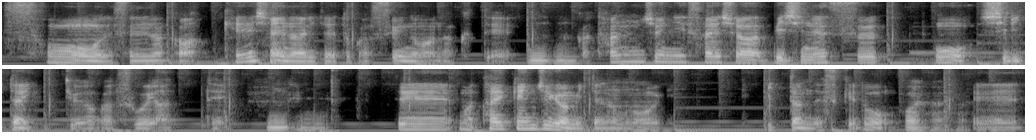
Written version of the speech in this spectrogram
そうですね、なんか経営者になりたいとかそういうのはなくて、うんうん、なんか単純に最初はビジネスを知りたいっていうのがすごいあって、うんうん、で、まあ、体験授業みたいなものを行ったんですけど、はいはいはいえ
